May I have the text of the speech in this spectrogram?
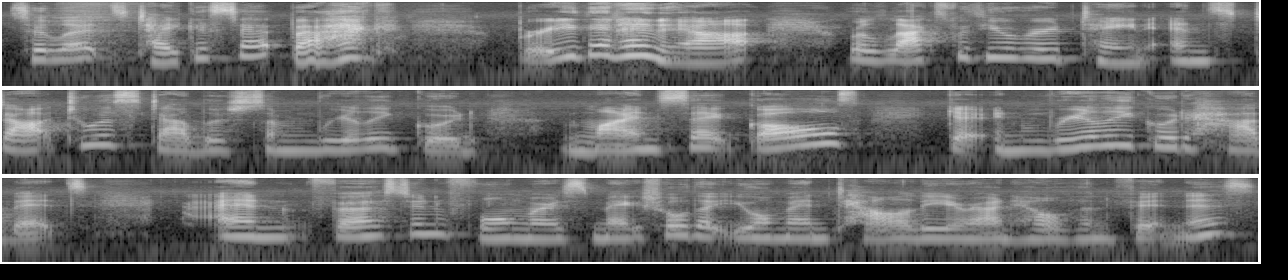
So let's take a step back, breathe in and out, relax with your routine, and start to establish some really good mindset goals, get in really good habits, and first and foremost, make sure that your mentality around health and fitness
